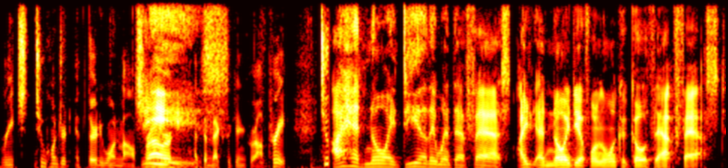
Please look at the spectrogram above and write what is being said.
reached 231 miles per hour at the Mexican Grand Prix. I had no idea they went that fast. I had no idea Formula One could go that fast.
